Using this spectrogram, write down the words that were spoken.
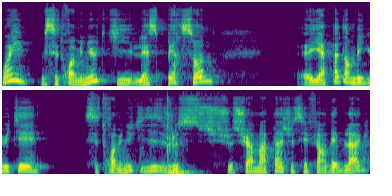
Oui, mais c'est 3 minutes qui laissent personne, il n'y a pas d'ambiguïté. C'est 3 minutes qui disent je, suis à ma place, je sais faire des blagues.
